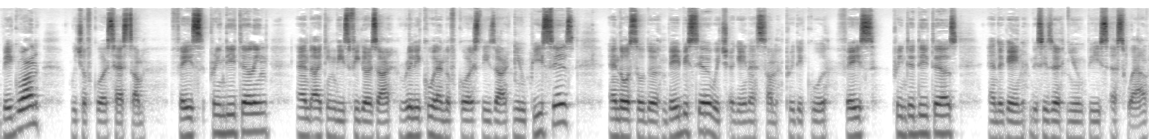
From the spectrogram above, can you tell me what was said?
big one, which of course has some face print detailing and I think these figures are really cool and of course these are new pieces and also the baby seal which again has some pretty cool face printed details and again this is a new piece as well.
